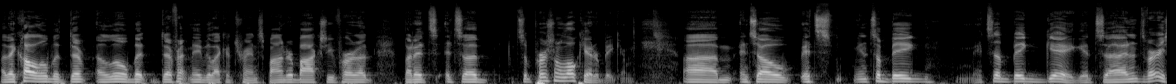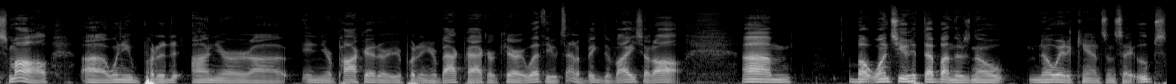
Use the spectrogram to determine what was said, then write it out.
Uh, they call it a little bit diff- a little bit different, maybe like a transponder box you've heard of, but it's it's a it's a personal locator beacon. Um, and so it's it's a big it's a big gig. It's uh, and it's very small uh, when you put it on your uh, in your pocket or you put it in your backpack or carry it with you. It's not a big device at all. Um, but once you hit that button, there's no no way to cancel and say, "Oops."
